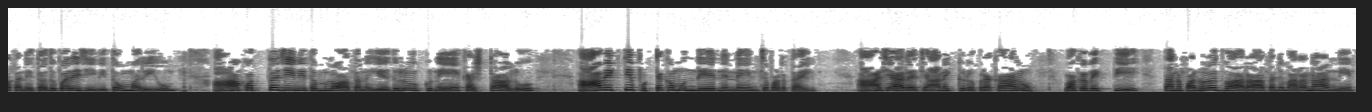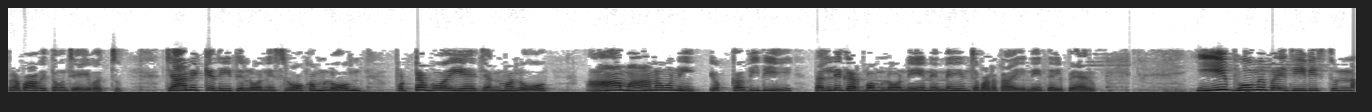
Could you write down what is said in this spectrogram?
అతని తదుపరి జీవితం మరియు ఆ కొత్త జీవితంలో అతను ఎదుర్కొనే కష్టాలు ఆ వ్యక్తి పుట్టకముందే నిర్ణయించబడతాయి. ఆచార చాణక్యుడు ప్రకారం ఒక వ్యక్తి తన పనుల ద్వారా అతని మరణాన్ని ప్రభావితం చేయవచ్చు. చాణక్య నీతిలోని శ్లోకంలో పుట్టబోయే జన్మలో ఆ మానవుని యొక్క విధి తల్లి గర్భంలోనే నిర్ణయించబడతాయని తెలిపారు. ఈ భూమిపై జీవిస్తున్న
